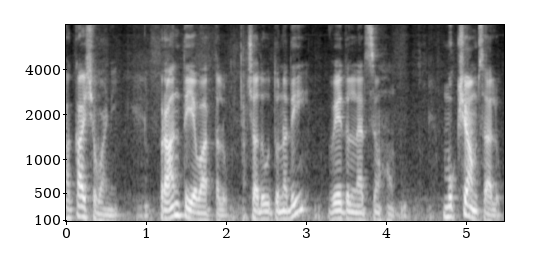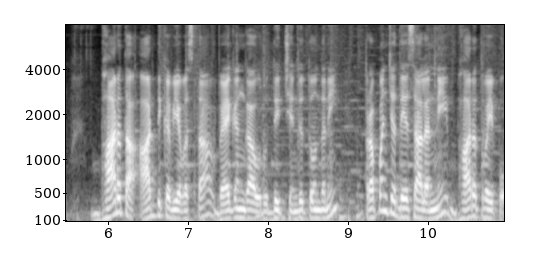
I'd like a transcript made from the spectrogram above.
ఆకాశవాణి ప్రాంతీయ వార్తలు చదువుతున్నది వేదుల నరసింహం. ముఖ్యాంశాలు. భారత ఆర్థిక వ్యవస్థ వేగంగా వృద్ధి చెందుతోందని ప్రపంచ దేశాలన్నీ భారత్ వైపు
